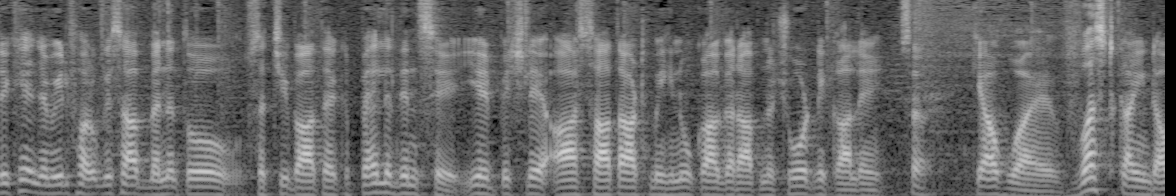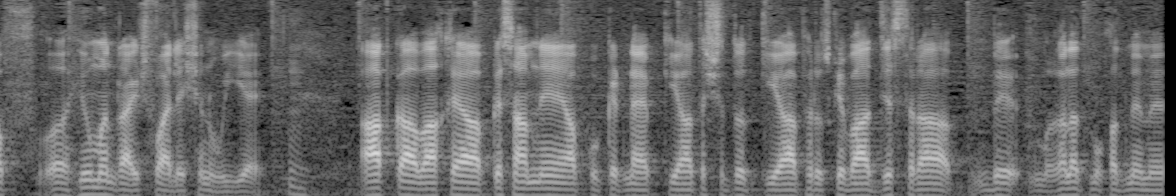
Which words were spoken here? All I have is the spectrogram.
देखें जमील फारूकी साहब मैंने तो सच्ची बात है कि पहले दिन से ये पिछले आठ सात आठ महीनों का अगर आप निचोड़ निकालें सर। क्या हुआ है? Worst kind of human rights violation हुई है। हम्म। आपका वाक़ आपके सामने आपको किडनैप किया तशद किया फिर उसके बाद जिस तरह गलत मुकदमे में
